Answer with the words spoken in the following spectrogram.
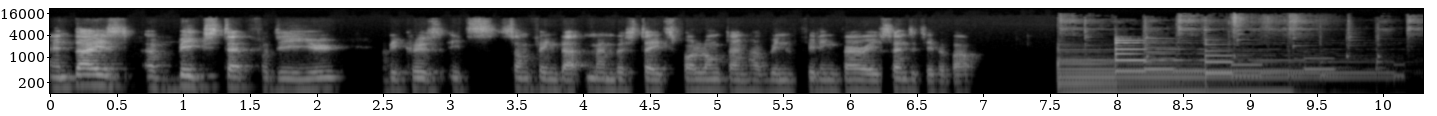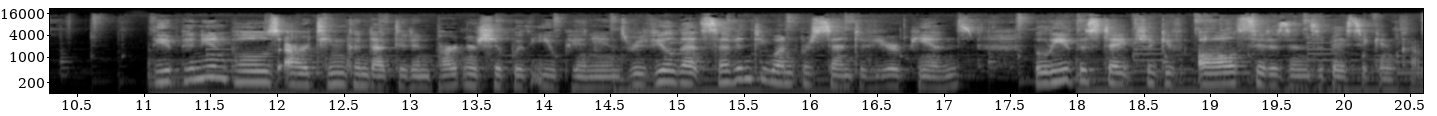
And that is a big step for the EU because it's something that member states for a long time have been feeling very sensitive about. The opinion polls our team conducted in partnership with EUpinions reveal that 71% of Europeans believe the state should give all citizens a basic income.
